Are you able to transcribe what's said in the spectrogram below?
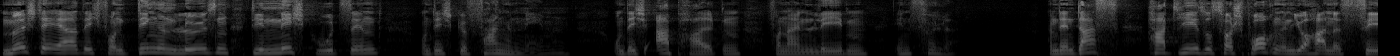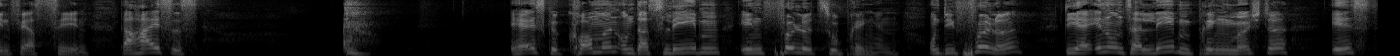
möchte er dich von Dingen lösen, die nicht gut sind und dich gefangen nehmen und dich abhalten von einem Leben in Fülle. Und denn das hat Jesus versprochen in Johannes 10, Vers 10. Da heißt es, er ist gekommen, um das Leben in Fülle zu bringen. Und die Fülle, die er in unser Leben bringen möchte, ist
